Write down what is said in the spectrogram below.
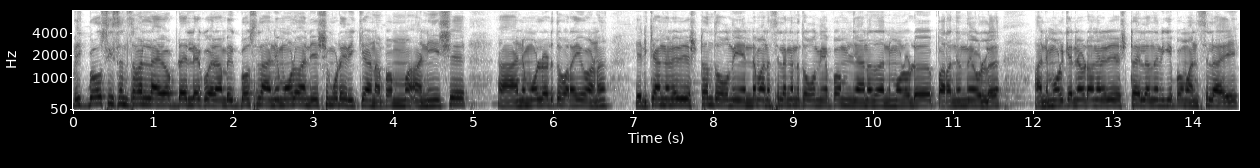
Bigg Boss season seven live അപ്ഡേറ്റിലേക്ക് വരാം. ബിഗ് ബോസിൽ അനിമോളും അനീഷും കൂടെ ഇരിക്കുകയാണ്. അപ്പം അനീഷ് അനിമോളുടെ അടുത്ത് പറയുവാണ്. എനിക്ക് അങ്ങനെ ഒരു ഇഷ്ടം തോന്നി. എന്റെ മനസ്സിൽ അങ്ങനെ തോന്നിയപ്പം ഞാനത് അനിമോളോട് പറഞ്ഞതേ ഉള്ളൂ. അനിമോൾക്ക് എന്നോട് അങ്ങനെ ഒരു ഇഷ്ടമില്ലെന്ന് എനിക്കിപ്പോൾ മനസ്സിലായി.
